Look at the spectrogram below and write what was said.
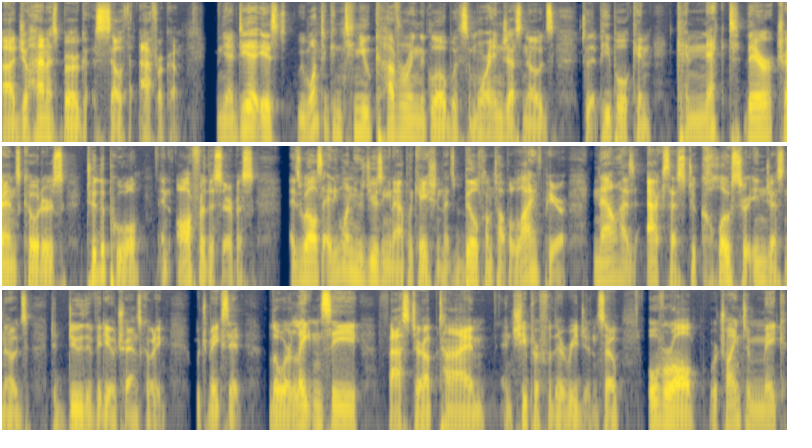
uh, Johannesburg, South Africa. And the idea is we want to continue covering the globe with some more ingest nodes so that people can connect their transcoders to the pool and offer the service, as well as anyone who's using an application that's built on top of LivePeer now has access to closer ingest nodes to do the video transcoding, which makes it lower latency, faster uptime, and cheaper for their region. So overall, we're trying to make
